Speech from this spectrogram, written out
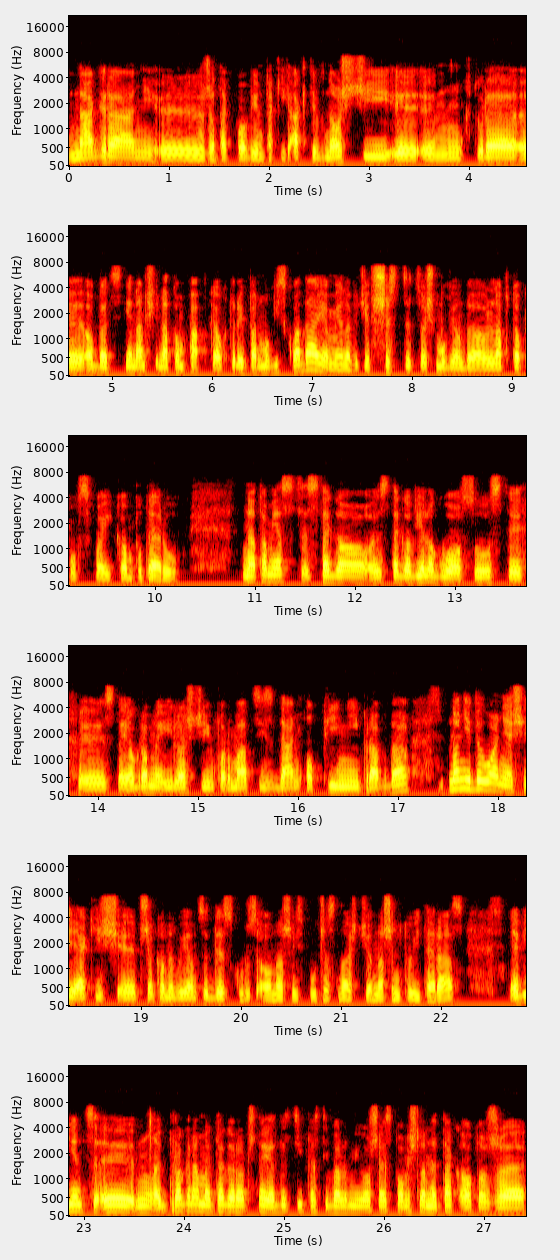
nagrań, y, że tak powiem, takich aktywności, y, które obecnie nam się na tą papkę, o której Pan mówi, składają. Mianowicie wszyscy coś mówią do laptopów swoich komputerów. Natomiast z tego, z tego wielogłosu, z, tych, z tej ogromnej ilości informacji, zdań, opinii, prawda, no nie wyłania się jakiś przekonywujący dyskurs o naszej współczesności, o naszym tu i teraz. Więc program tegorocznej edycji Festiwalu Miłosza jest pomyślany tak o to, że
